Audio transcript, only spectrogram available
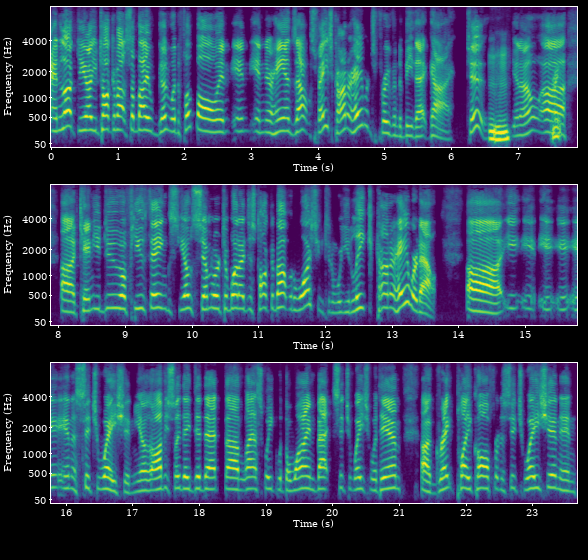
And look, you know, you talk about somebody good with the football in in, in their hands out in space. Connor Heyward's proven to be that guy too. Mm-hmm. You know, uh, right. uh, can you do a few things, you know, similar to what I just talked about with Washington, where you leak Connor Heyward out? Uh, in a situation. You know, obviously they did that uh, last week with the wind back situation with him. Uh, great play call for the situation and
